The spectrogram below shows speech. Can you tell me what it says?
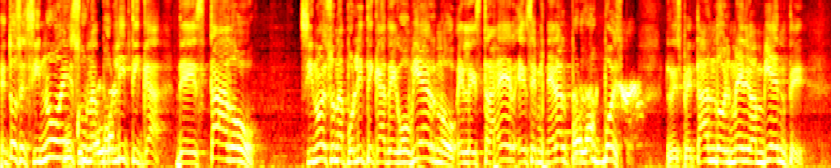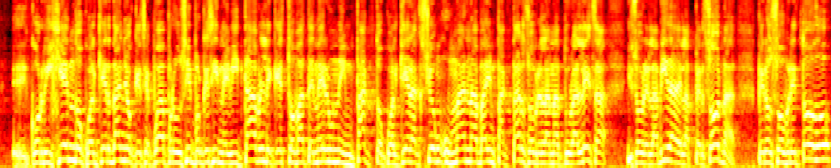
Entonces, si no es una política de Estado, si no es una política de gobierno el extraer ese mineral, por supuesto, respetando el medio ambiente, eh, corrigiendo cualquier daño que se pueda producir, porque es inevitable que esto va a tener un impacto, cualquier acción humana va a impactar sobre la naturaleza y sobre la vida de las personas, pero sobre todo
